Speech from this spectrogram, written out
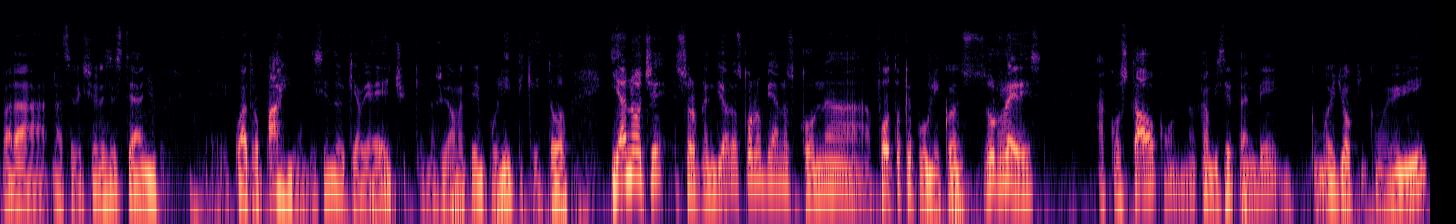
para las elecciones este año. eh, cuatro páginas diciendo lo que había hecho y que no se iba a meter en política y todo. Y anoche sorprendió a los colombianos con una foto que publicó en sus redes, acostado con una camiseta en B, como de jockey, como de Vivi,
